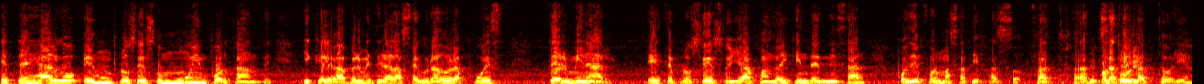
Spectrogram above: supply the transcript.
Este es algo, es un proceso muy importante y que le va a permitir a la aseguradora, pues, terminar este proceso ya cuando hay que indemnizar, pues de forma satisfactoria.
